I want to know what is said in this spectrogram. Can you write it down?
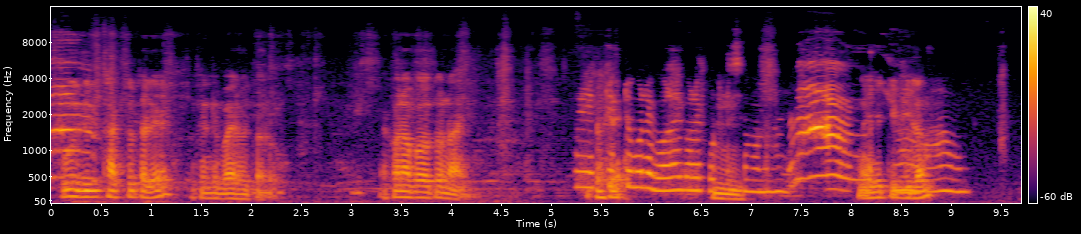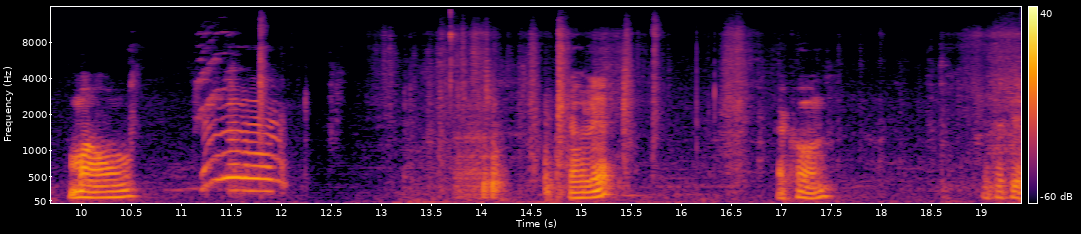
পুরো যদি থাকতো তাহলে এখান থেকে বাইরে হতে পারো। এখন আপাতত নাই। একটু একটু করে গড়াই গড়াই করতেছে মনে হয়। নেগেটিভ দিলাম। মাও। তাহলে এখন এটাতে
